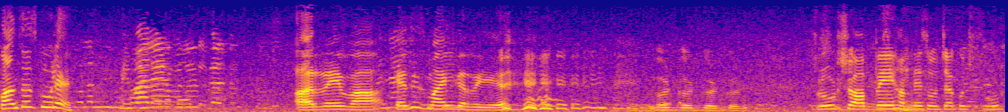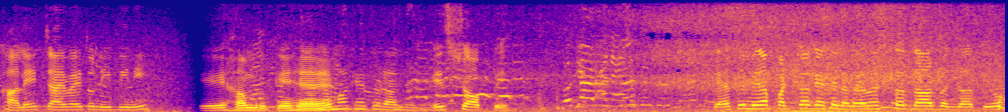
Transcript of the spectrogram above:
कौन सा स्कूल है? अरे वाह, कैसी स्माइल कर रही है? Good good good good fruit shop पे हमने सोचा कुछ फ्रूट खा लें चाय वाय तो नहीं पीनी। ये हम रुके हैं नमक है तो डाल देंगे। इस शॉप पे। कैसे मेरा पटका कैसे लगा है? मैं सरदार बन जाती हूँ।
